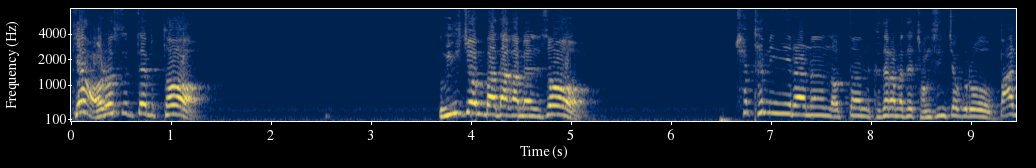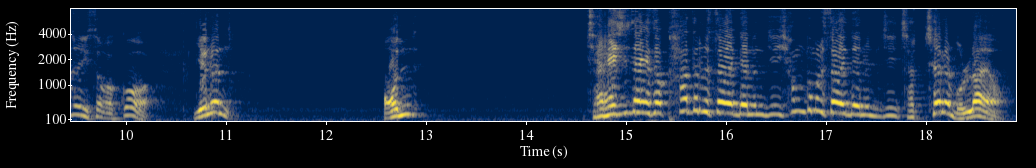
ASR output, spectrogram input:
그냥 어렸을 때부터 의전 받아가면서 최태민이라는 어떤 그 사람한테 정신적으로 빠져 있어갖고 얘는 언 재래시장에서 카드를 써야 되는지 현금을 써야 되는지 자체를 몰라요.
